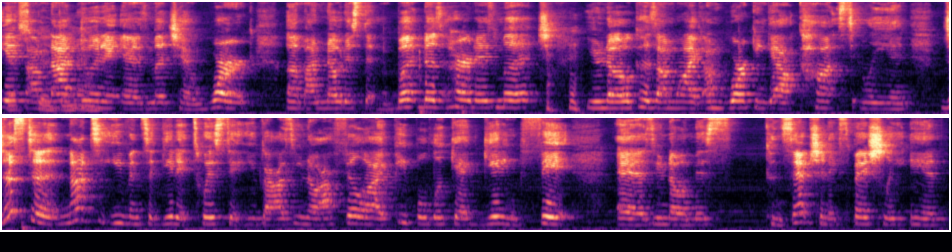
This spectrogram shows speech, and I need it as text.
if That's I'm not doing it as much at work, um, I notice that my butt doesn't hurt as much, you know, because I'm like I'm working out constantly, and just to not to even to get it twisted, you guys, you know, I feel like people look at getting fit as you know a misconception, especially in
